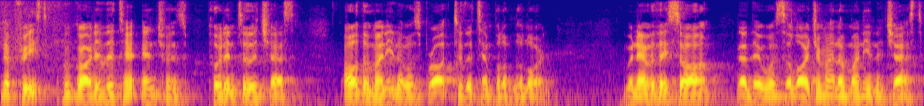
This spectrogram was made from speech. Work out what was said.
The priest who guarded the te- entrance put into the chest all the money that was brought to the temple of the Lord. Whenever they saw that there was a large amount of money in the chest,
